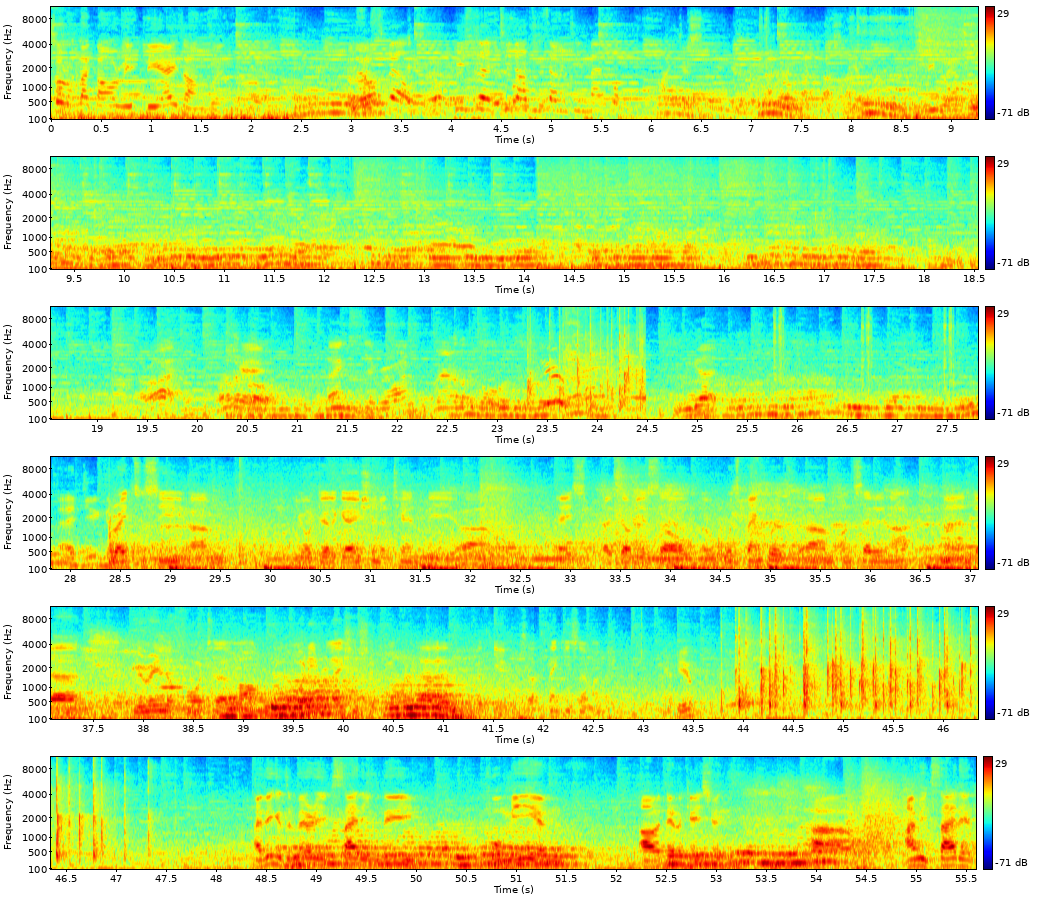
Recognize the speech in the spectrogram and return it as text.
sort of like our re- liaison with. This is Phil. He's the 2017 men's. All right. Okay. Thanks, everyone. Round of applause. we got. Great to see um, your delegation attend the um, uh, Awards banquet um, on Saturday night, and uh, we really look forward to a long, rewarding relationship with, uh, with you. So thank you so much. Thank you. I think it's a very exciting day for me and our delegation. Uh, I'm excited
